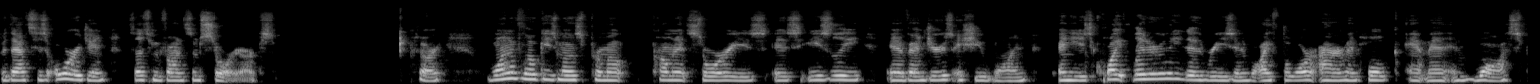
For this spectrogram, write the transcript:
But that's his origin, so let's move on to some story arcs. Sorry. One of Loki's most promo- prominent stories is easily in Avengers issue 1, and he is quite literally the reason why Thor, Iron Man, Hulk, Ant Man, and Wasp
